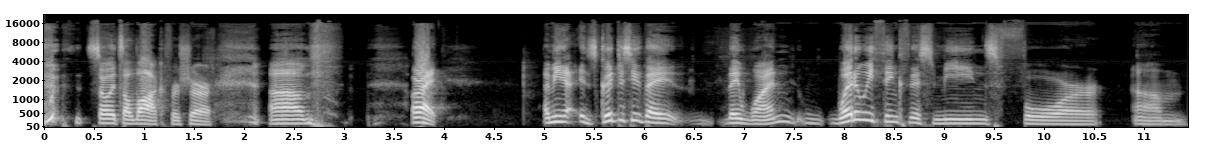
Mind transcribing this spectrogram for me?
so it's a lock for sure. Um, all right. I mean, it's good to see they they won. What do we think this means for um,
